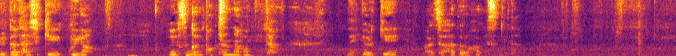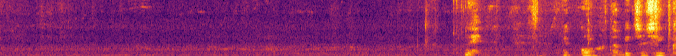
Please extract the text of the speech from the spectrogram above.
일단 40개 있고요. 예, 순간 벅찼나 봅니다. 네, 10개 마저 하도록 하겠습니다. 네, 했고 단백질 쉐이크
